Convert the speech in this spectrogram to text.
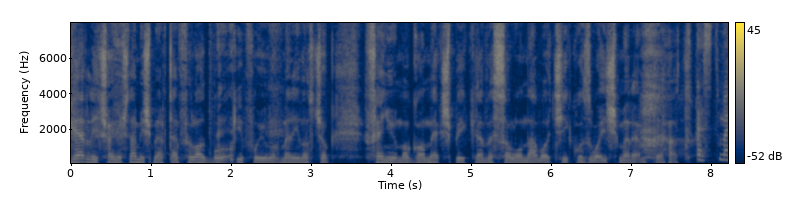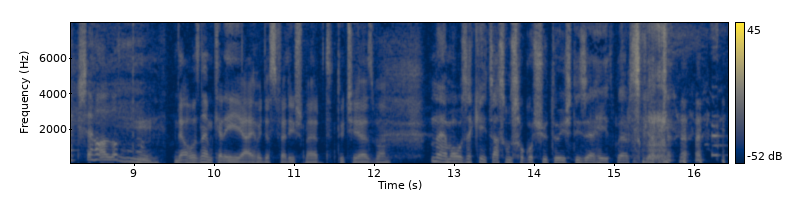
Gerlét sajnos nem ismertem föl abból kifolyólag, mert én azt csak fenyő maga megspékelve szalonnával csíkozva ismerem, tehát... Ezt meg se hallottam. Hmm, de ahhoz nem kell AI, hogy azt felismert, Tücsi, ez van. Nem, ahhoz egy 220 fokos sütő is 17 perc kell.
